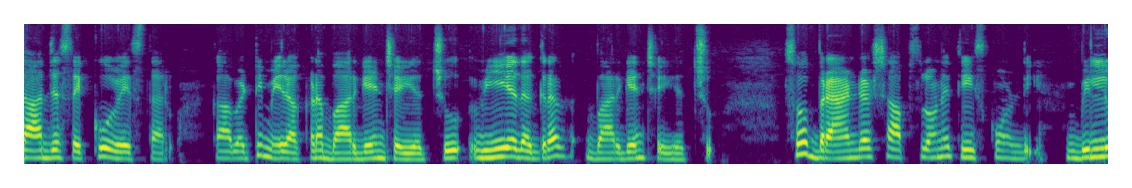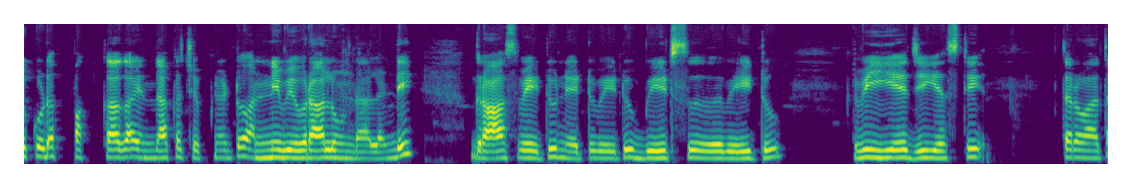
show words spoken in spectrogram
ఛార్జెస్ ఎక్కువ వేస్తారు. కాబట్టి మీరు అక్కడ బార్గెన్ చేయొచ్చు. విఏ దగ్గర బార్గెన్ చేయొచ్చు. సో బ్రాండెడ్ షాప్స్లోనే తీసుకోండి. బిల్లు కూడా పక్కాగా ఇందాక చెప్పినట్టు అన్ని వివరాలు ఉండాలండి. Gross weight net weight beads weight VA GST. తర్వాత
